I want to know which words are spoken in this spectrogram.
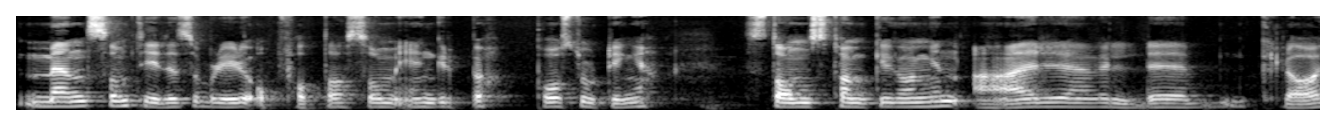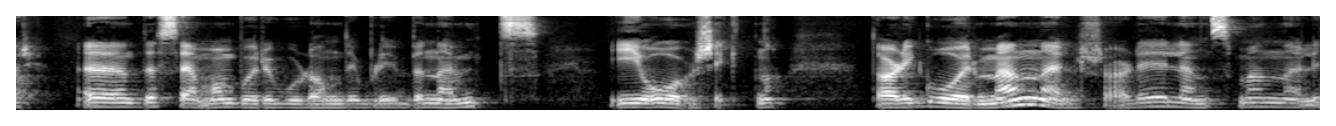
Men samtidig så blir de oppfatta som en gruppe på Stortinget. Standstankegangen er veldig klar. Eh, Det ser man bare hvordan de blir benevnt i oversiktene. Da er de gårdmenn, eller så er de lensmenn eller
